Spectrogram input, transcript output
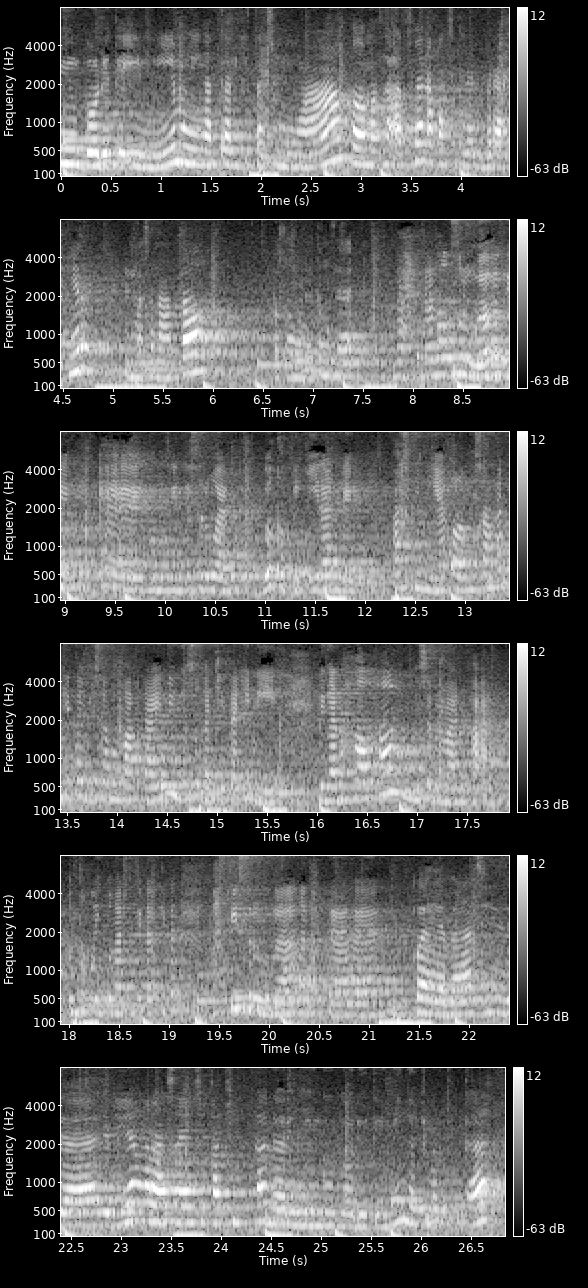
Minggu Gaudete ini mengingatkan kita semua kalau masa Advent akan segera berakhir dan masa Natal bakal mau datang. Nah, Natal seru banget nih. Eh, eh, ngomongin keseruan, gue kepikiran deh. Pasti nih ya, kalau misalkan kita bisa memaknai minggu sukacita ini dengan hal-hal yang bisa bermanfaat untuk lingkungan sekitar kita, ngerasain sukacita dari Minggu Gaudete ini nggak cuma kita,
